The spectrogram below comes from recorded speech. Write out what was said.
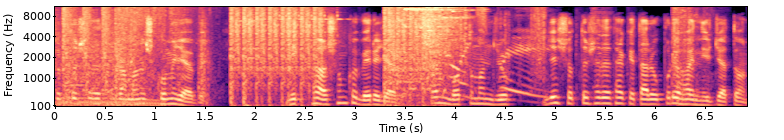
সত্য সাথে থাকা মানুষ কমে যাবে, মিথ্যা, অসংখ্য বেড়ে যাবে। কারণ বর্তমান যুগ, যে সত্যের সাথে থাকে, তার উপরে হয় নির্যাতন।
